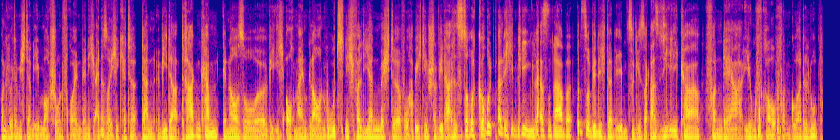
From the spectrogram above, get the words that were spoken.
und würde mich dann eben auch schon freuen, wenn ich eine solche Kette dann wieder tragen kann. Genauso äh, wie ich auch meinen blauen Hut nicht verlieren möchte. Wo habe ich den schon wieder alles zurückgeholt, weil ich ihn liegen lassen habe? Und so bin ich dann eben zu dieser Basilika von der Jungfrau von Guadeloupe.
